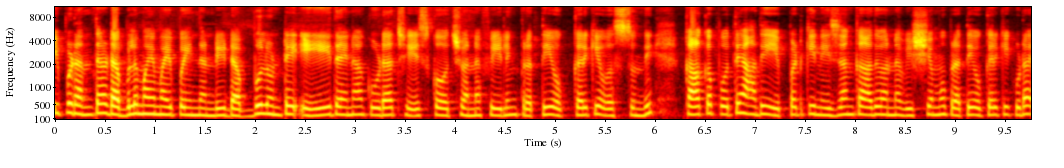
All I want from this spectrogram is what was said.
ఇప్పుడంతా డబ్బులమయమైపోయిందండి. డబ్బులు ఉంటే ఏదైనా కూడా చేసుకోవచ్చు అన్న ఫీలింగ్ ప్రతి ఒక్కరికి వస్తుంది. కాకపోతే అది ఎప్పటికీ నిజం కాదు అన్న విషయము ప్రతి ఒక్కరికి కూడా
